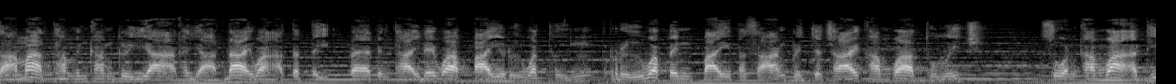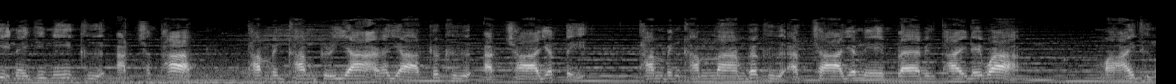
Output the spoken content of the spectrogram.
สามารถทำเป็นคำกริยาอขยาตได้ว่าอัตติ แปลเป็นไทยได้ว่าไปหรือว่าถึง หรือว่าเป็นไปภาษาอังกฤษจะใช้คำว่า to reach ส่วนคำว่าอธิในที่นี้คืออัจฉธาตุ ทำเป็นคำกริยาอาขยาตก็คือ อัจฉายติทำเป็นคำนามก็คือ อัจฉายเนแปลเป็นไทยได้ว่า หมายถึง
